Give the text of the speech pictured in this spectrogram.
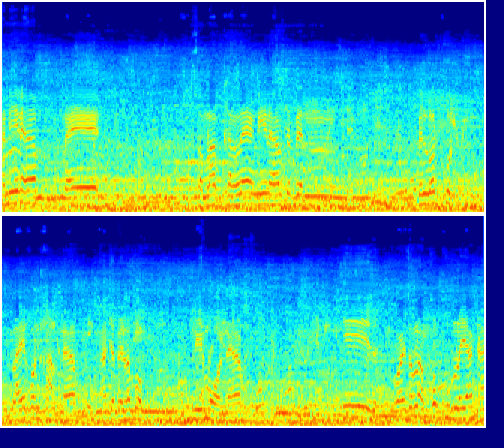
อันนี้นะครับในสำหรับคันแรกนี้นะครับจะเป็น เป็นรถขุดไร้คนขับนะครับ อาจจะเป็นระบบรีโมทนะครับ ที่ไว้สำหรับควบคุมระยะไกล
